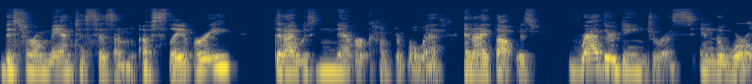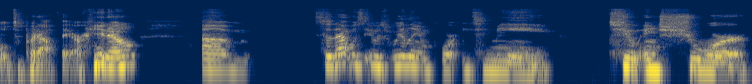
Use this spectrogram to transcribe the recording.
this romanticism of slavery that I was never comfortable with and I thought was rather dangerous in the world to put out there, you know? Um, so that was, it was really important to me to ensure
